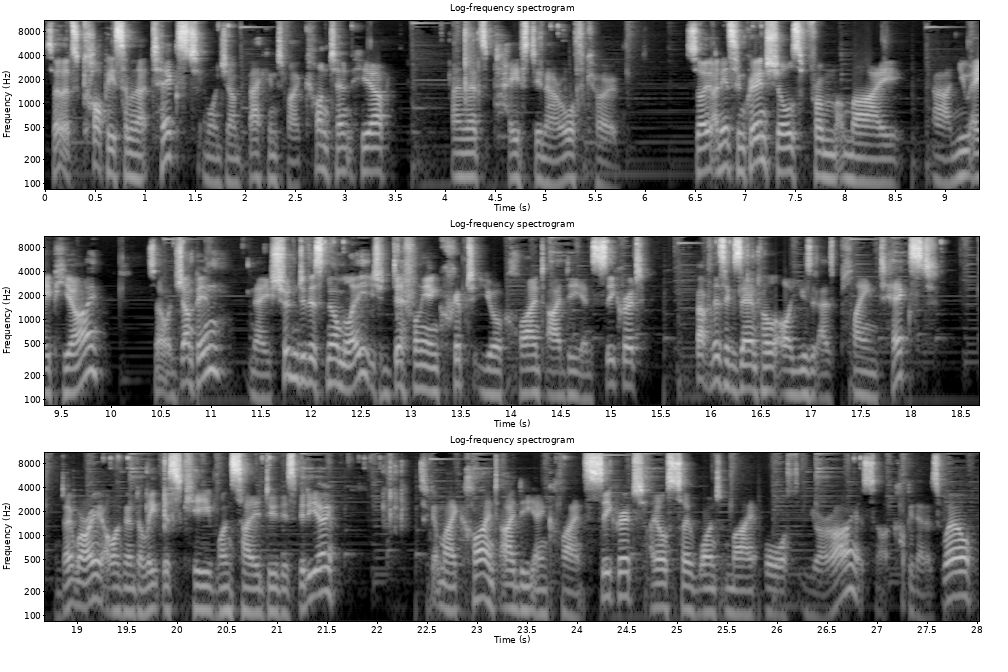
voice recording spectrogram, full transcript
So let's copy some of that text and we'll jump back into my content here and let's paste in our auth code. So I need some credentials from my uh, new API. So I'll jump in. Now you shouldn't do this normally. You should definitely encrypt your client ID and secret. But for this example, I'll use it as plain text. And don't worry, I'm going to delete this key once I do this video. So I've got my client ID and client secret. I also want my auth URI, so I'll copy that as well.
